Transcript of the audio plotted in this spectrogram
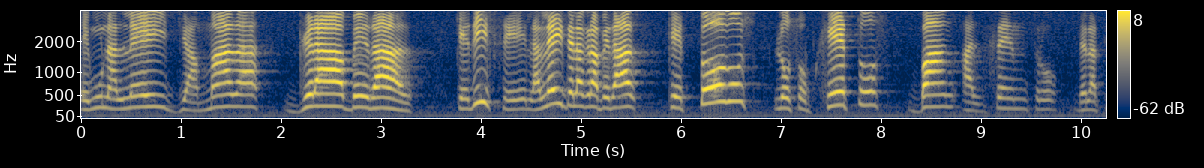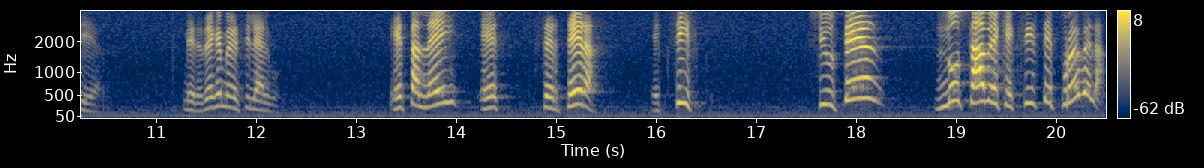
en una ley llamada gravedad, que dice, la ley de la gravedad, que todos los objetos van al centro de la tierra. Mire, déjeme decirle algo. Esta ley es certera, existe. Si usted no sabe que existe, pruébela.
